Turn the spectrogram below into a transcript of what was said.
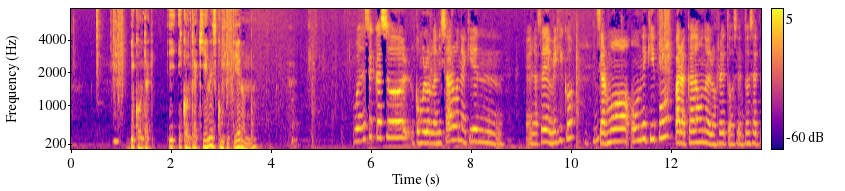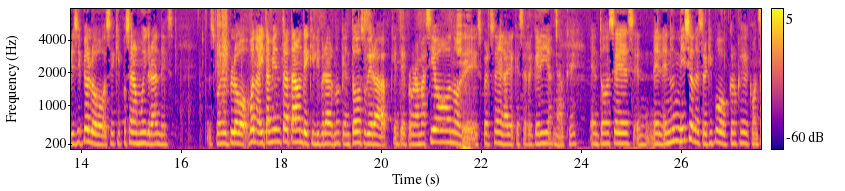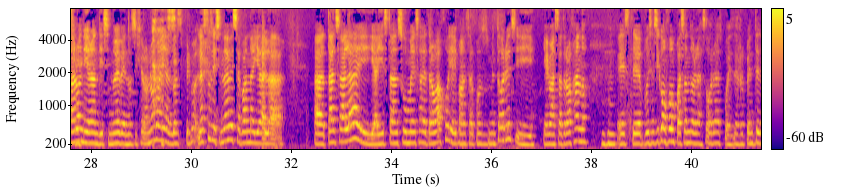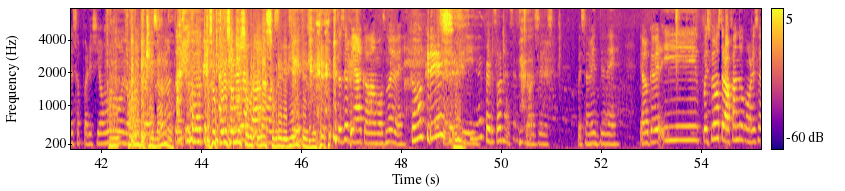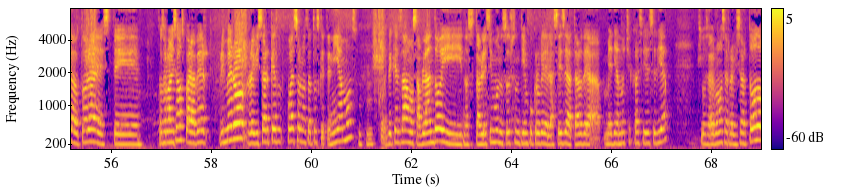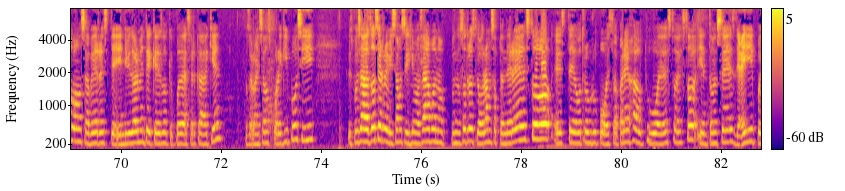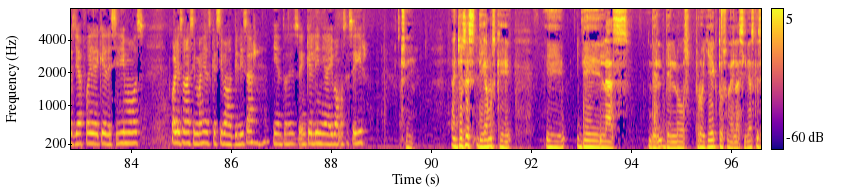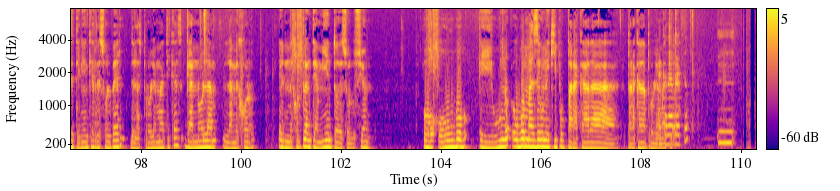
¿Y contra, y, y contra quiénes compitieron, no? Bueno, en este caso, como lo organizaron aquí en, en la sede de México, se armó un equipo para cada uno de los retos. Entonces, al principio los equipos eran muy grandes. Entonces, por ejemplo, bueno, ahí también trataron de equilibrar, ¿no? Que en todos hubiera gente de programación o Sí. de expertos en el área que se requería. Ah, ok. Entonces, en, en- en un inicio nuestro equipo creo que contaron y eran 19. Nos dijeron, no vayan, los estos 19 se van allá a la a tal sala y ahí está en su mesa de trabajo y ahí van a estar con sus mentores y, y ahí van a estar trabajando. Este, pues así como fueron pasando las horas, pues de repente desapareció uno. Fueron, eso, declinando. ¿no? Entonces, O sea, ustedes son sobre- las sobrevivientes sí. de... Entonces al final acabamos nueve. ¿Cómo crees? Sí. Sí, personas. Entonces, pues también tiene, tiene algo que ver. Y pues fuimos trabajando, como le dice la doctora, este, nos organizamos para ver, primero revisar qué, cuáles son los datos que teníamos, de qué estábamos hablando y nos establecimos nosotros un tiempo, creo que de las 6 de la tarde a medianoche casi ese día. Dijimos, a ver, vamos a revisar todo, vamos a ver este individualmente qué es lo que puede hacer cada quien. Nos organizamos por equipos y Después a las 12 revisamos y dijimos, ah, bueno, pues nosotros logramos obtener esto, este otro grupo, esta pareja obtuvo esto, esto, y entonces de ahí pues ya fue de que decidimos cuáles son las imágenes que se iban a utilizar y entonces en qué línea íbamos a seguir. Sí. Entonces, digamos que eh, de las de, de, los proyectos o de las ideas que se tenían que resolver, de las problemáticas, ganó la, la mejor el mejor planteamiento de solución o, hubo eh, hubo más de un equipo para cada para cada problemática. ¿Para cada reto? Mm,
